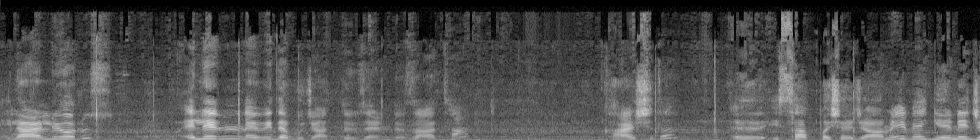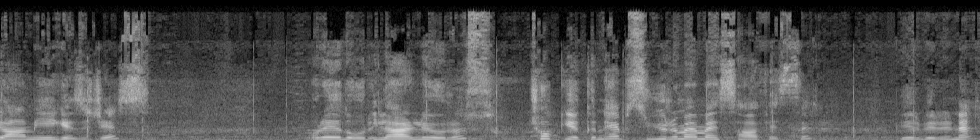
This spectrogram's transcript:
İlerliyoruz. Eler'in evi de bu cadde üzerinde zaten. Karşıda e, İshak Paşa Camii ve Yeni Camii'yi gezeceğiz. Oraya doğru ilerliyoruz. çok yakın. Hepsi yürüme mesafesi birbirine.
